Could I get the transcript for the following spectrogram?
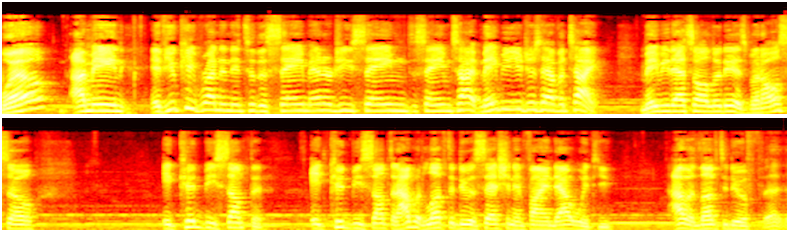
Well, I mean, if you keep running into the same energy, same same type, maybe you just have a type. Maybe that's all it is. But also, it could be something. It could be something. I would love to do a session and find out with you. I would love to do a uh,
